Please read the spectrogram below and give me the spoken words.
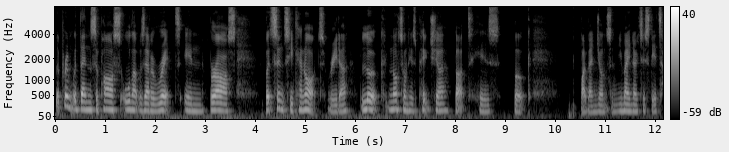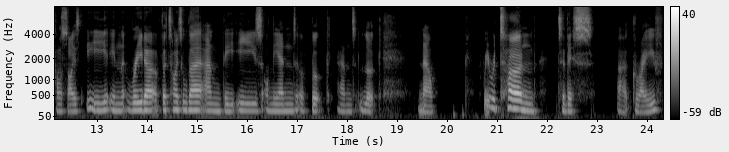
the print would then surpass all that was ever writ in brass. But since he cannot, reader, look not on his picture, but his book by Ben Jonson. You may notice the italicized E in reader of the title there and the E's on the end of book and look. Now, if we return to this uh, grave,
